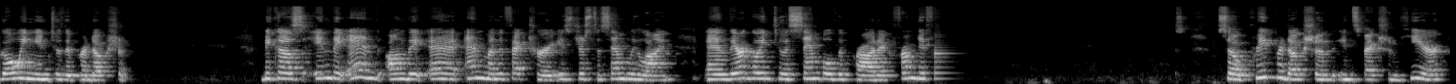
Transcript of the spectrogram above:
going into the production because in the end on the uh, end manufacturer is just assembly line and they're going to assemble the product from different so pre-production inspection here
